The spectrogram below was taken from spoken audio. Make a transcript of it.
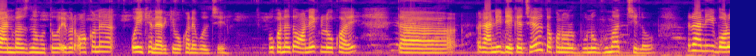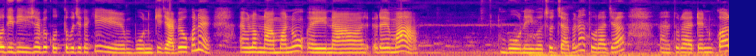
গান বাজনা হতো। এবার ওখানে, ওইখানে আর কি, ওখানে বলছি। ওখানে তো অনেক লোক হয়। তা রানী ডেকেছে, তখন ওর বুনো ঘুমাচ্ছিল। রানী বড় দিদি হিসাবে করতে বলছে কাকি বোন কি যাবে ওখানে? আমি বললাম, না, মানু, এই না রে মা। বোন এই বছর যাবে না, তোরা যা তোরা অ্যাটেন্ড কর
